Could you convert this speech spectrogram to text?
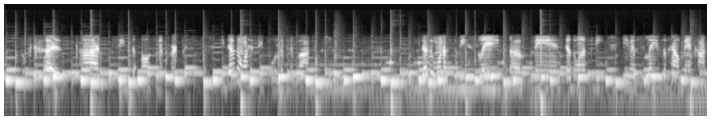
but because God sees the ultimate purpose. He doesn't want his people living in bondage. He doesn't want us to be slaves of man. He doesn't want us to be even slaves of how mankind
